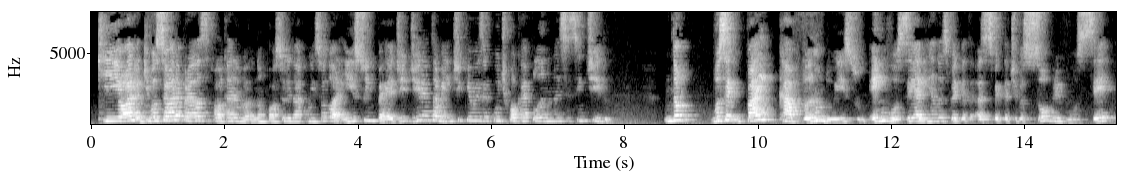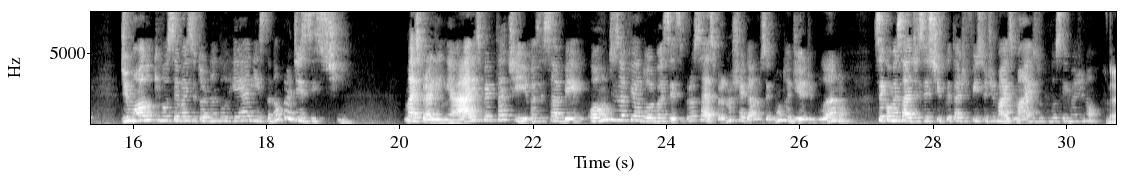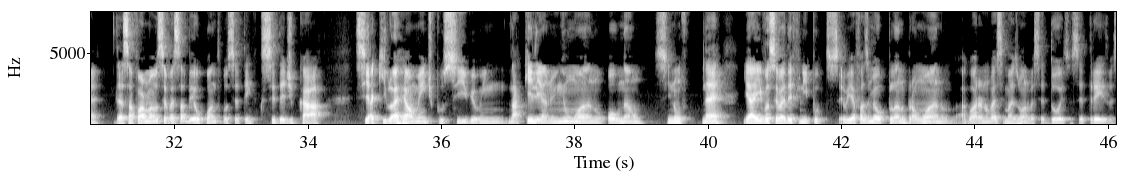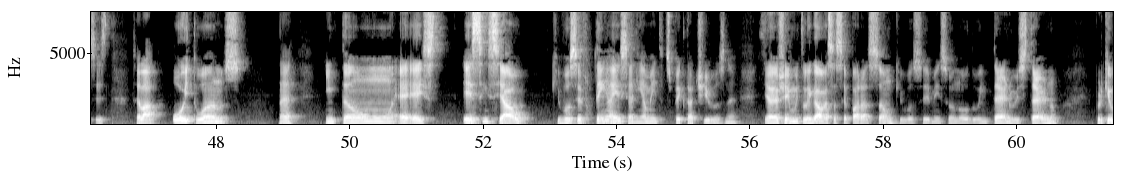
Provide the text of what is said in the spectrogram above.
que olha, que você olha para elas e fala, caramba, não posso lidar com isso agora. Isso impede diretamente que eu execute qualquer plano nesse sentido. Então, você vai cavando isso em você, alinhando as expectativas sobre você, de modo que você vai se tornando realista, não para desistir, mas para alinhar expectativas e saber quão desafiador vai ser esse processo, para não chegar no segundo dia de plano você começar a desistir porque tá difícil demais, mais do que você imaginou. É, dessa forma você vai saber o quanto você tem que se dedicar, se aquilo é realmente possível em, naquele ano, em um ano ou não, se não, né? E aí você vai definir, putz, eu ia fazer meu plano para um ano, agora não vai ser mais um ano, vai ser dois, vai ser três, vai ser, sei lá, oito anos, né? Então é, é essencial que você tenha esse alinhamento de expectativas, né? E aí eu achei muito legal essa separação que você mencionou do interno e externo, porque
